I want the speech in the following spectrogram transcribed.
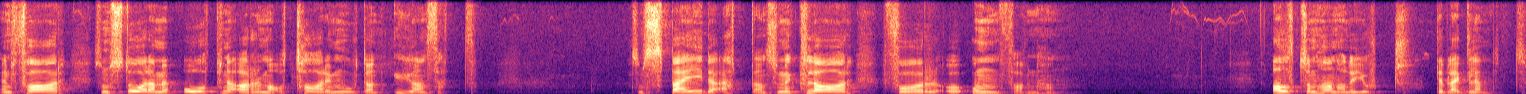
En far som står der med åpne armer og tar imot ham uansett. Som speider etter ham, som er klar for å omfavne ham. Alt som han hadde gjort, det ble glemt.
